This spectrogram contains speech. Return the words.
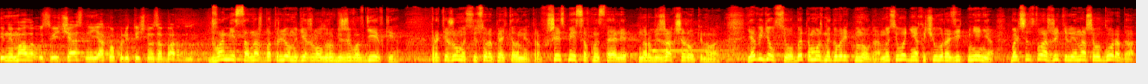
і не мала у свій час ніякого політичного забарвлення. Два місця наш батальйон удерживал рубежі в Авдеевке протяженностью 45 километров. Шесть месяцев мы стояли на рубежах Широкиного. Я видел все, об этом можно говорить много. Но сегодня я хочу выразить мнение большинства жителей нашего города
